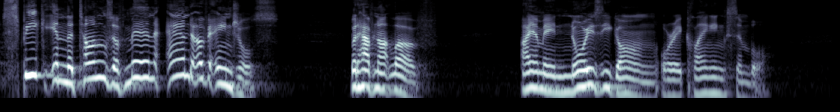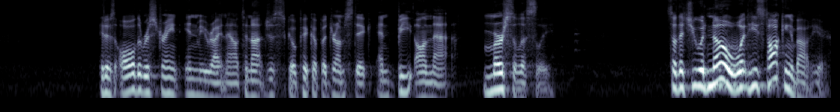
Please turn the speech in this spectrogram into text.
speak in the tongues of men and of angels, but have not love, I am a noisy gong or a clanging cymbal. It is all the restraint in me right now to not just go pick up a drumstick and beat on that mercilessly so that you would know what he's talking about here.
